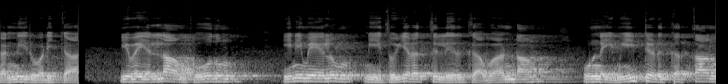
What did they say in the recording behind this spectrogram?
கண்ணீர் வடிக்கா இவையெல்லாம் போதும். இனிமேலும் நீ துயரத்தில் இருக்க வேண்டாம். உன்னை மீட்டெடுக்கத்தான்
